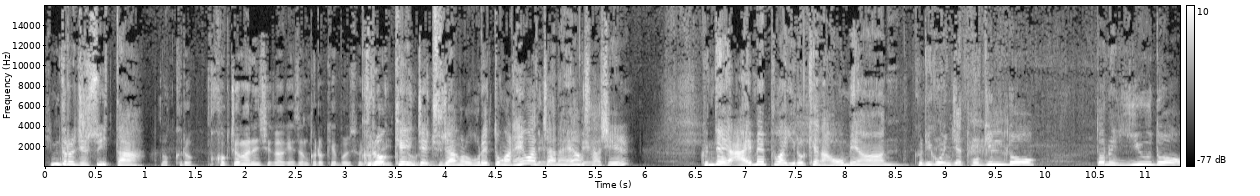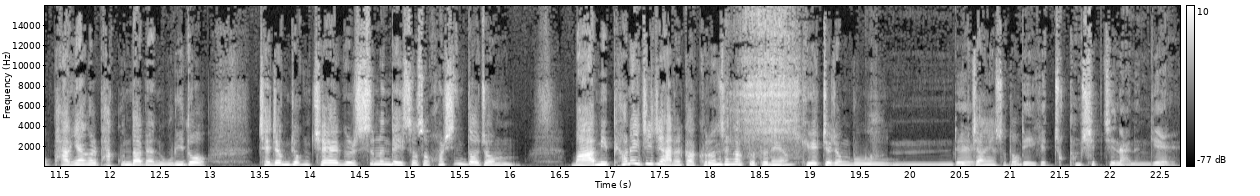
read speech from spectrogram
힘들어질 수 있다. 뭐 그렇 걱정하는 시각에선 그렇게 볼 수. 그렇게 있죠. 이제 네. 주장을 오랫동안 해왔잖아요, 네. 네. 사실. 근데 IMF가 이렇게 나오면 그리고 이제 독일도 또는 EU도 방향을 바꾼다면 우리도 재정 정책을 쓰는 데 있어서 훨씬 더 좀 마음이 편해지지 않을까 그런 생각도 드네요. 기획재정부 음, 네. 입장에서도. 근데 이게 조금 쉽진 않은 게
